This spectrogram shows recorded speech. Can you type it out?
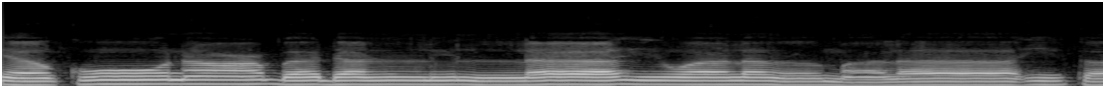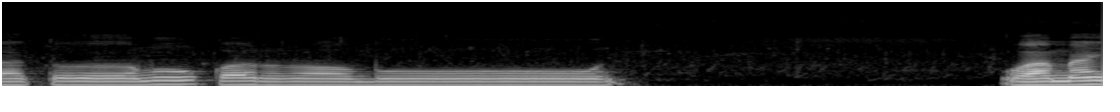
يكون عبدا لله ولا الملائكة المقربون. ومن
